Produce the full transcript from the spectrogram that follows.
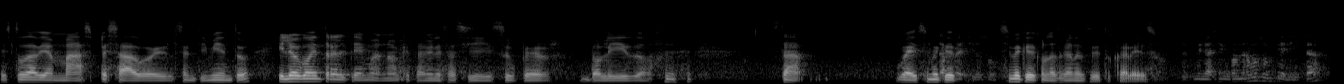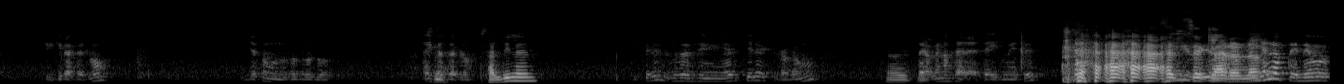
es todavía más pesado el sentimiento. Y luego entra el tema, ¿no? Que también es así súper dolido. Está, güey, sí me, quedé, sí me quedé con las ganas de tocar eso. Pues mira, si encontramos un pianista quiera hacerlo, ya estamos nosotros dos. Hay que Sí. hacerlo. Pues al Dylan. Si quieres, o sea, si él quiere que lo hagamos, a ver si- pero que no sea de seis meses. sí, sea, claro, ¿no? Ya lo tenemos.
